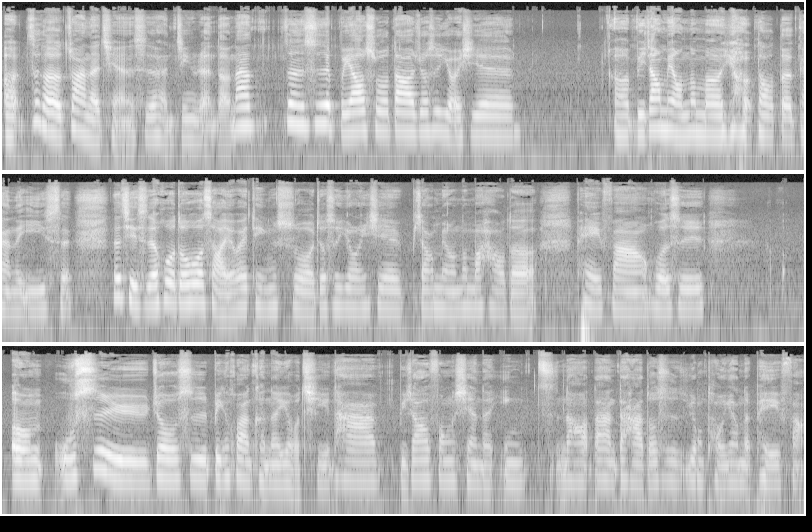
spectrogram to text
呃，这个赚的钱是很惊人的。那正是不要说到，就是有一些。呃，比较没有那么有道德感的医生，那其实或多或少也会听说，就是用一些比较没有那么好的配方，或者是嗯，无视于就是病患可能有其他比较风险的因子，然后当然大家都是用同样的配方。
